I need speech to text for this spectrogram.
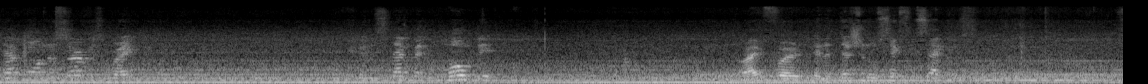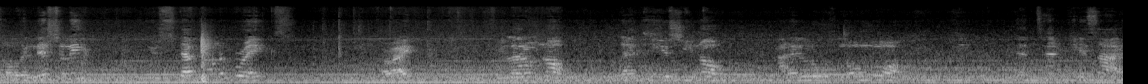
step on the service brake. Step and hold it. All right, for an additional 60 seconds. So initially, you step on the brakes, all right? You let them know, let he or she know, I didn't lose no more than 10 psi.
